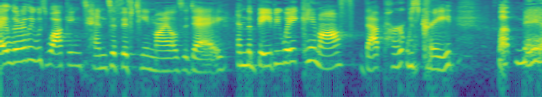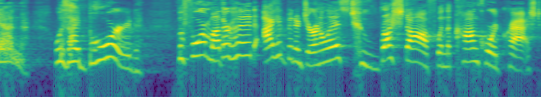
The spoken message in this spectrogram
I literally was walking 10 to 15 miles a day, and the baby weight came off. That part was great. But man, was I bored. Before motherhood, I had been a journalist who rushed off when the Concorde crashed.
